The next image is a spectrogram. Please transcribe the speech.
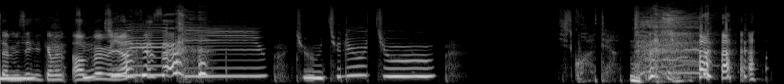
Sa musique est quand même un peu meilleure que ça. Discours interne.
